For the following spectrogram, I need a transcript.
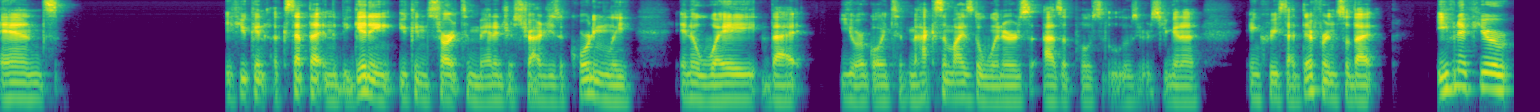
and if you can accept that in the beginning, you can start to manage your strategies accordingly in a way that you're going to maximize the winners as opposed to the losers. You're going to increase that difference so that even if you're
